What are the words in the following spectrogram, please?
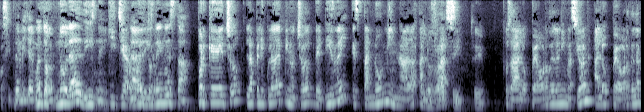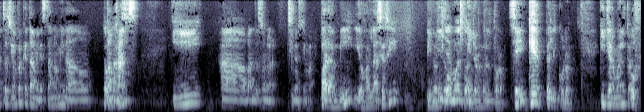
cosita. De Guillermo del Toro. No la de Disney. Guillermo la de del Toro. Disney no está. Porque de hecho, la película de Pinocho de Disney está nominada a los Razzie. Sí. O sea, a lo peor de la animación, a lo peor de la actuación, porque también está nominado Tom Tom, Hanks. Hanks. y a banda sonora, si no estoy mal. Para mí, y ojalá sea así, Pinocho, Guillermo del Toro. Guillermo del Toro. Sí. ¿Qué película? Guillermo del Toro. Uf.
